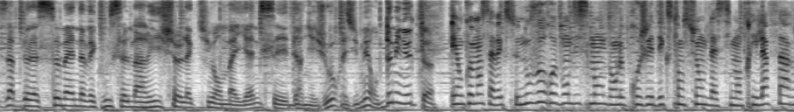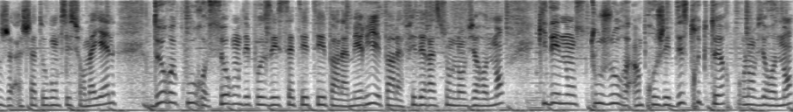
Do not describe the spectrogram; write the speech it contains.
zap de la semaine avec vous, Selma Riche, l'actu en Mayenne ces derniers jours, résumé en deux minutes. Et on commence avec ce nouveau rebondissement dans le projet d'extension de la cimenterie Lafarge à Château-Gontier sur Mayenne. Deux recours seront déposés cet été par la mairie et par la Fédération de l'environnement qui dénonce toujours un projet destructeur pour l'environnement.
